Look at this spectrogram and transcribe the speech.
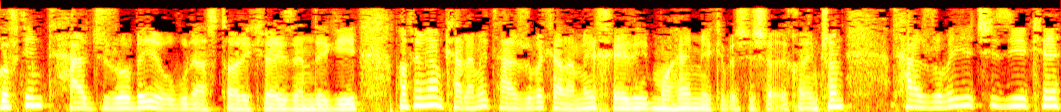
گفتیم تجربه عبور از تاریکی های زندگی. من فکر کنم کلمه تجربه کلمه خیلی مهمیه که بهش اشاره کنیم. چون تجربه یه چیزیه که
